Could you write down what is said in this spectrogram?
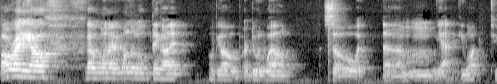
Alrighty, y'all. That was one uh, one little thing on it. Hope y'all are doing well. So, um, yeah, if you want to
